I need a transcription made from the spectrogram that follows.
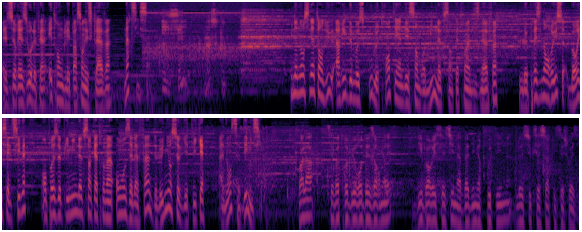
elle se résout à le faire étrangler par son esclave, Narcisse. Ici, Moscou. Une annonce inattendue arrive de Moscou le 31 décembre 1999. Le président russe Boris Eltsine, en poste depuis 1991 et la fin de l'Union soviétique, annonce sa démission. Voilà, c'est votre bureau désormais, dit Boris Eltsine à Vladimir Poutine, le successeur qui s'est choisi.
